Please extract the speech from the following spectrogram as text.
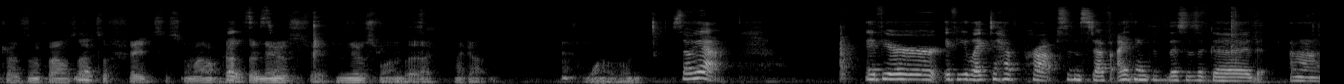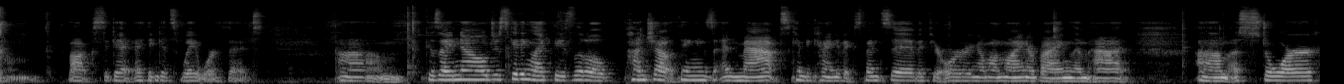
Dresden Files. Yeah. That's a Fate system. I don't got the system. newest Fate, newest one, but I, I got one of them. So yeah. If you're if you like to have props and stuff, I think that this is a good um, box to get. I think it's way worth it. Because I know just getting like these little punch out things and maps can be kind of expensive if you're ordering them online or buying them at um, a store.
